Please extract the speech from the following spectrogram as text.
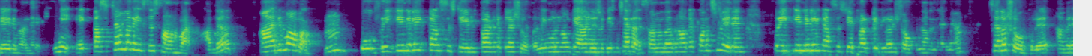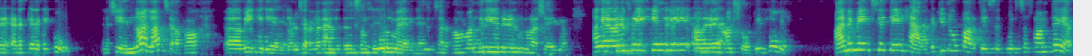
പേര് വന്നിരിക്കുന്നത് ഇനി കസ്റ്റമർ ഈസ് സംവൺ അത് ആരുമാവാം. ഫ്രീക്വന്റ്ലി പർട്ടിക്കുലർ ഷോപ്പ് നിങ്ങൾ നോക്കി ആലോചിക്കും ചില സംഭവം എന്ന് പറഞ്ഞാൽ കുറച്ച് പേര് ഫ്രീക്വന്റ്ലി കൺസിസ്റ്റ് പർട്ടിക്കുലർ ഷോപ്പ് എന്ന് പറഞ്ഞു കഴിഞ്ഞാൽ ചില ഷോപ്പിൽ അവർ ഇടയ്ക്കിടയ്ക്ക് പോകും പക്ഷെ എന്നും അല്ല ചിലപ്പോ വീക്കിലി ആയിരിക്കും. ചിലപ്പോ രണ്ട് ദിവസം കൂടുമ്പോഴായിരിക്കും ചിലപ്പോ മന്ത്ലി ഒരു രണ്ട് പ്രാവശ്യം ആയിരിക്കും. അങ്ങനെ ഒരു ഫ്രീക്വന്റ്ലി അവർ ആ ഷോപ്പിൽ പോകും. And makes it a habit to purchase goods from their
